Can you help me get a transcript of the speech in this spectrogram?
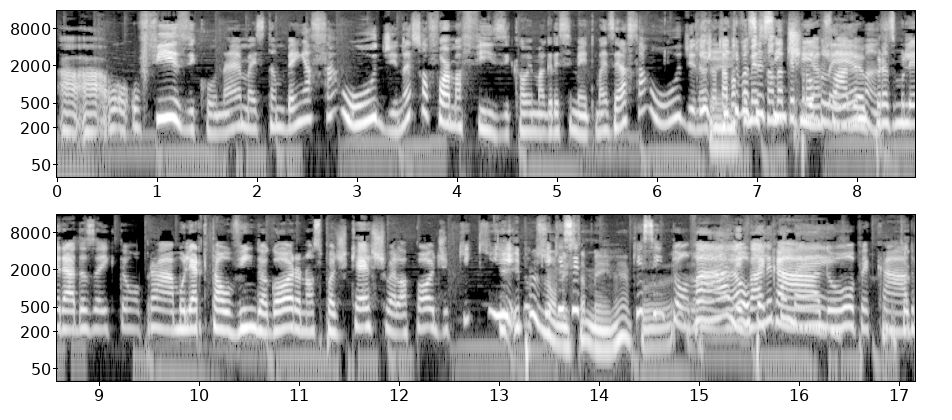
a- a- o o físico, né? Mas também a saúde. Não é só forma física o emagrecimento, mas é a saúde, né? Eu já O tava que, que você começando a ter sentia, Flávia, problemas. pras mulheradas aí que estão, pra mulher que tá ouvindo agora o nosso podcast, ou ela pode, o que que... E, e pros o que homens que se- também, né? Que Pô, sintoma? Vale, o vale pecado, também. o pecado,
